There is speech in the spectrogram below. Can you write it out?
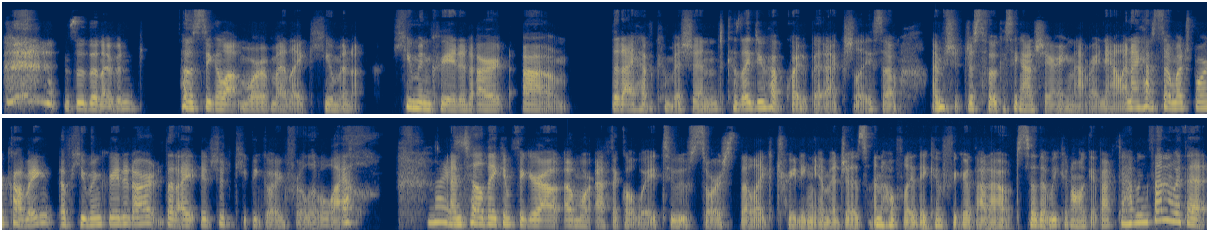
so then I've been posting a lot more of my like human human created art um, that I have commissioned because I do have quite a bit actually. So I'm sh- just focusing on sharing that right now, and I have so much more coming of human created art that I it should keep me going for a little while. Nice. Until they can figure out a more ethical way to source the like training images. And hopefully they can figure that out so that we can all get back to having fun with it.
